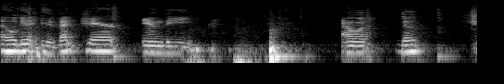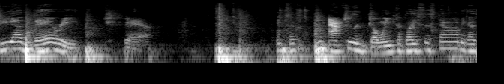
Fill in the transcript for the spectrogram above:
I will get an event chair and the Ella the Chiavari chair. I'm, so, I'm actually going to place this down because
